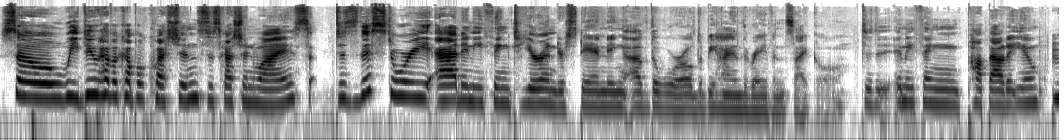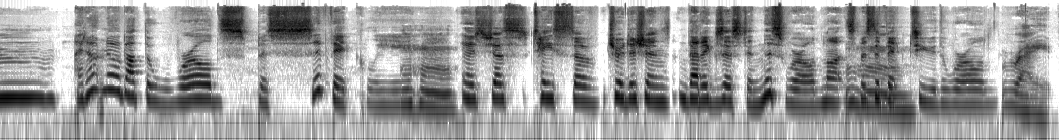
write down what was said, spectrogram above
So we do have a couple questions discussion wise. Does this story add anything to your understanding of the world behind the Raven cycle? Did anything pop out at you? Mm, I don't know about the world specifically. Mm-hmm. It's just tastes of traditions that exist in this world, not mm-hmm. specific to the world. Right.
